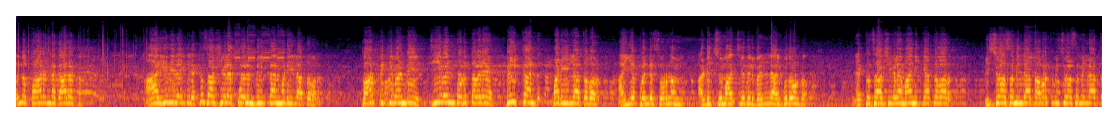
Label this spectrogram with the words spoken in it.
എന്ന് പാടേണ്ട കാലഘട്ടം. ആ രീതിയിലേക്ക് രക്തസാക്ഷികളെ പോലും വിൽക്കാൻ മടിയില്ലാത്തവർ. പാർട്ടിക്ക് വേണ്ടി ജീവൻ കൊടുത്തവരെ വിൽക്കാൻ മടിയില്ലാത്തവർ. അയ്യപ്പന്റെ സ്വർണം അടിച്ചു മാറ്റിയതിൽ വല്ല അത്ഭുതമുണ്ടോ? രക്തസാക്ഷികളെ മാനിക്കാത്തവർ വിശ്വാസമില്ലാത്ത അവർക്ക് വിശ്വാസമില്ലാത്ത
